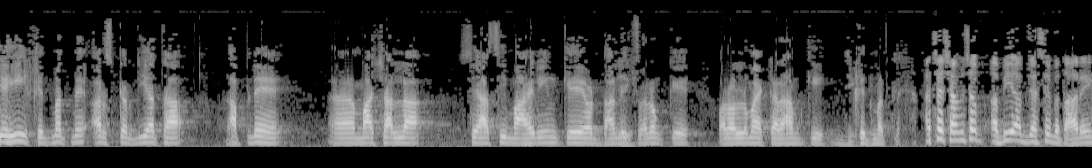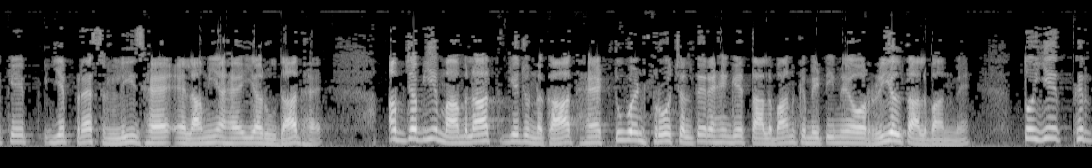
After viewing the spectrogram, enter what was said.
यही खिदमत में अर्ज़ कर दिया था हाँ। अपने माशाल्लाह सियासी माहरीन के और दानश्वरों के और कराम की खिदमत में। अच्छा शामी साहब अभी आप जैसे बता रहे हैं कि ये प्रेस रिलीज़ है एलामिया है या रूदाद है अब जब ये मामला ये जो नकात हैं टू एंड फ्रो चलते रहेंगे तालिबान कमेटी में और रियल तालिबान में तो ये फिर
